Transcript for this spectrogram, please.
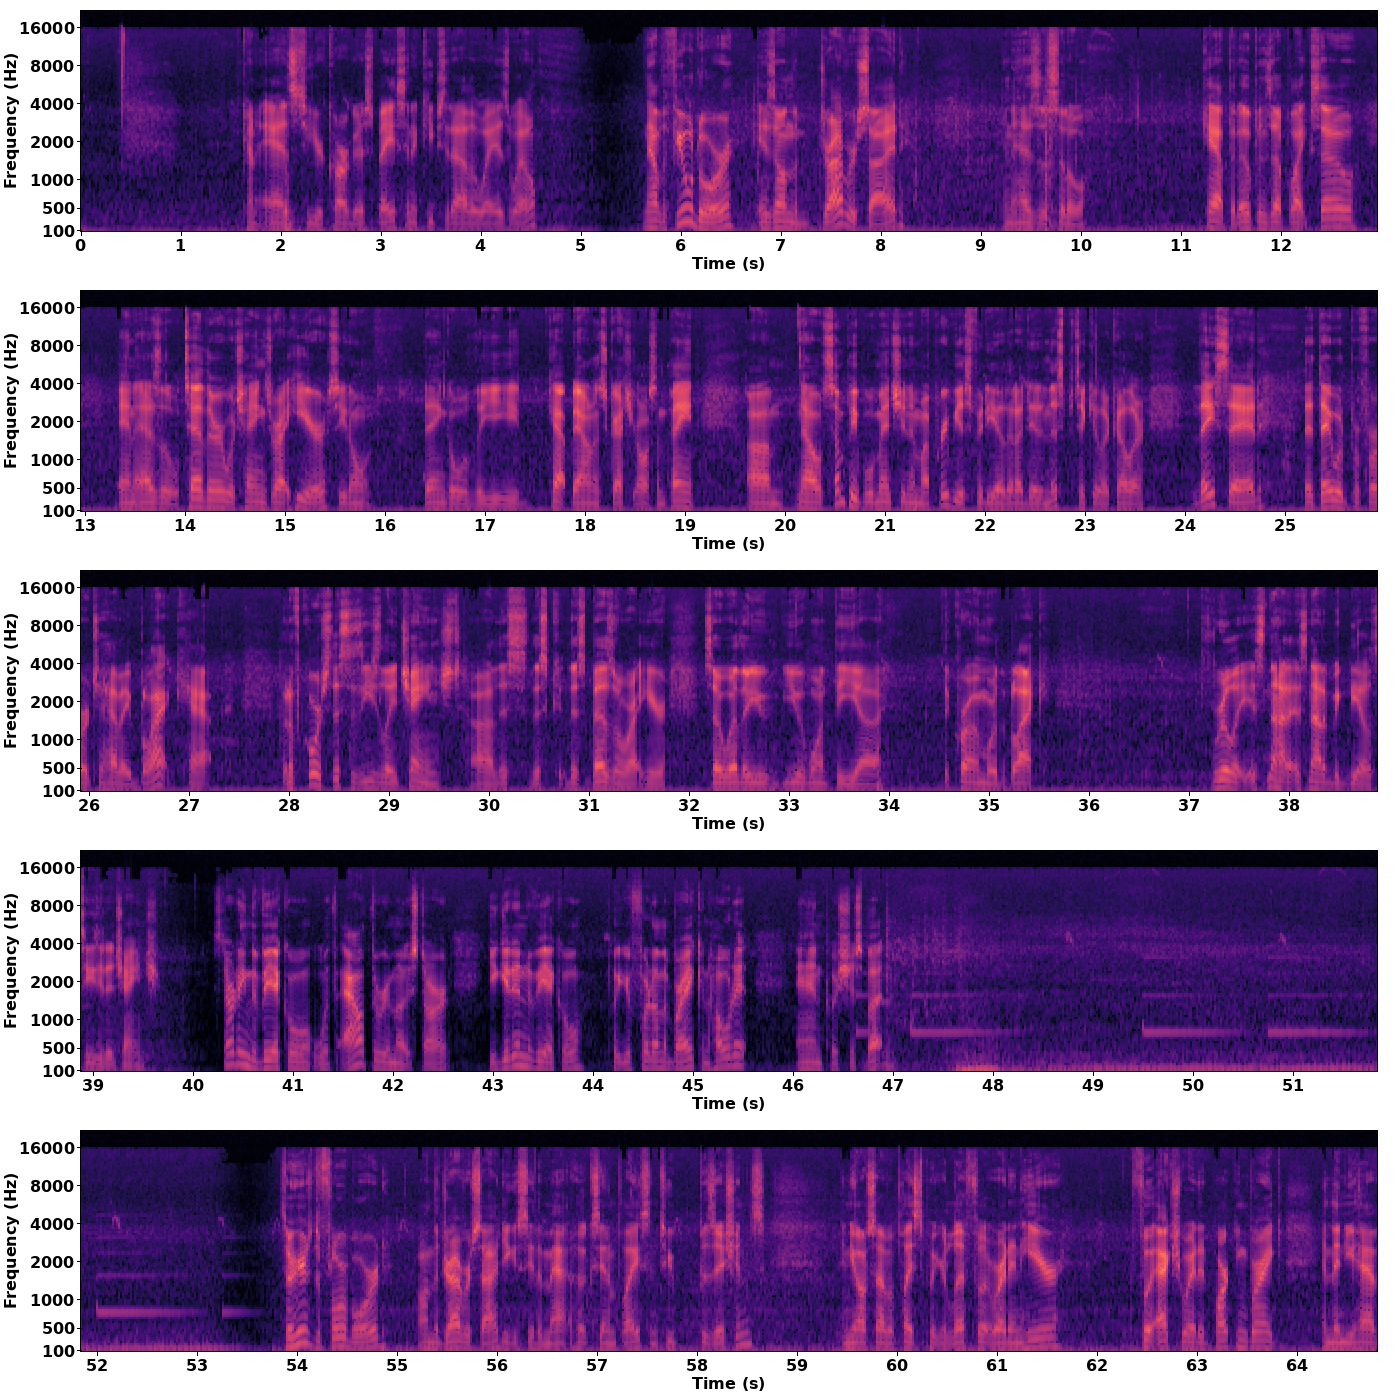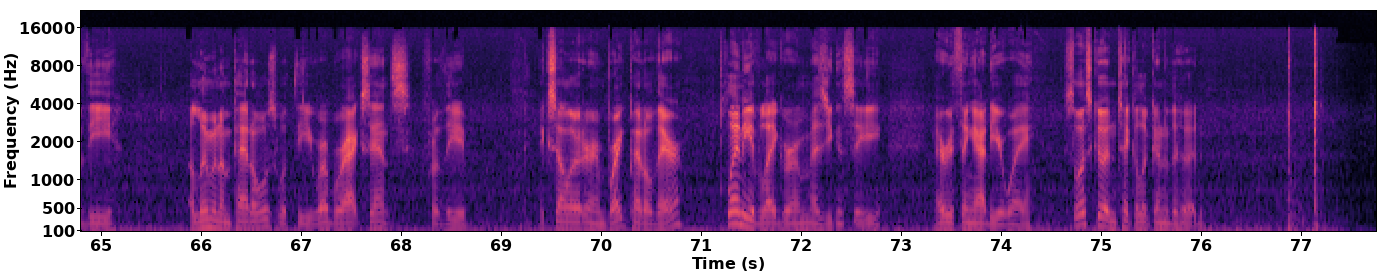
Kind of adds to your cargo space and it keeps it out of the way as well. Now the fuel door is on the driver's side and it has this little cap that opens up like so and has a little tether which hangs right here so you don't dangle the cap down and scratch your awesome paint. Um, now some people mentioned in my previous video that I did in this particular color, they said that they would prefer to have a black cap but of course this is easily changed uh, this this this bezel right here. So whether you you want the uh, the chrome or the black really it's not it's not a big deal. It's easy to change. Starting the vehicle without the remote start you get in the vehicle put your foot on the brake and hold it and push this button. So here's the floorboard on the driver's side, you can see the mat hooks in place in two positions. and you also have a place to put your left foot right in here foot actuated parking brake and then you have the aluminum pedals with the rubber accents for the accelerator and brake pedal there. Plenty of legroom as you can see everything out of your way. So let's go ahead and take a look under the hood.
